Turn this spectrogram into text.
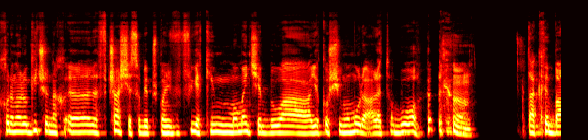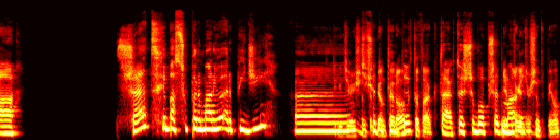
chronologicznie na, e, w czasie sobie przypomnieć, w jakim momencie była Yoko Shimomura, ale to było tak chyba przed chyba Super Mario RPG. 95 rok, to tak. Tak, to jeszcze było przed Mario. 95?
